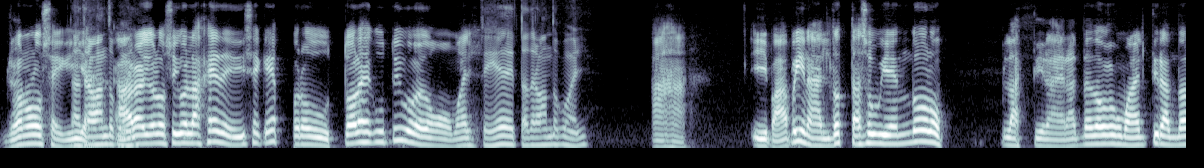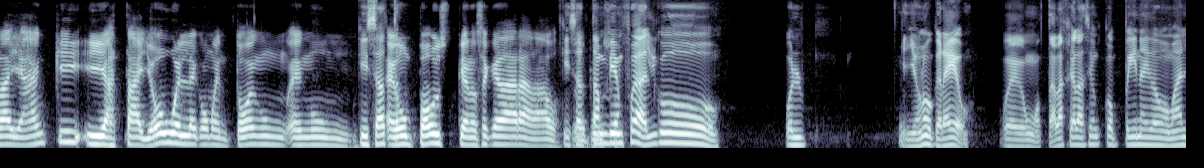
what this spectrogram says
yo no lo seguía, Está trabajando con ahora él. yo lo sigo en la redes y dice que es productor ejecutivo de Don Omar. Sí, está trabajando con él. Ajá. Y papi, Naldo está subiendo los, las tiraderas de Don Omar tirando a la Yankee y hasta Joel le comentó en un, en un, Quizás, en un post que no se quedara dado. quizás también fue algo por. y Yo no creo. Porque como está la relación con Pina y Don Omar.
